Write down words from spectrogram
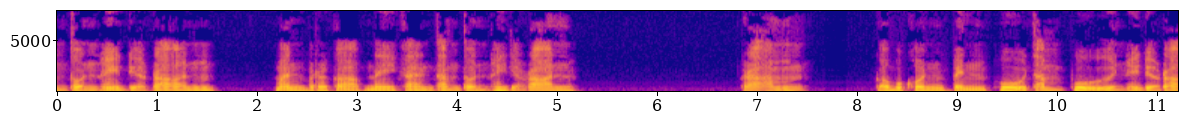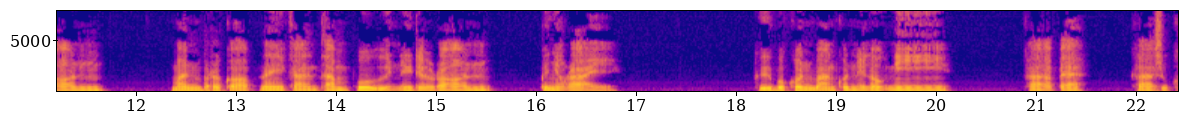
ำตนให้เดือดร้อน มันประกอบในการทำตนให้เดือดร้อนพรามก็บุคคลเป็นผู้ทำผู้อื่นให้เดือดร้อน มันประกอบในการทำผู้อื่นให้เดือดร้อนเป็นอย่างไร คือบุคคลบางคนในโลกนี้ฆ่าแพะฆ่าสุก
